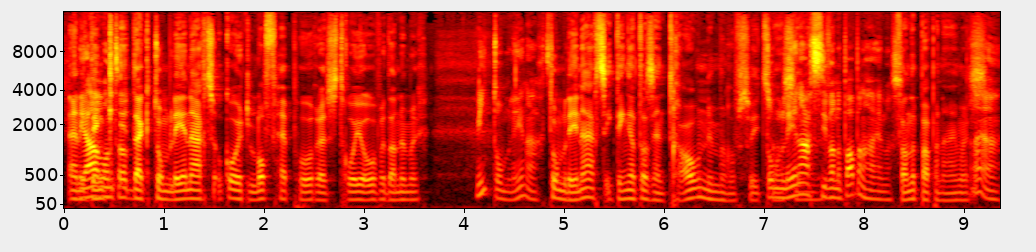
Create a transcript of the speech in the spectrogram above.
En Ja, ik denk want dat... dat- ik Tom Leenaerts ook ooit lof heb horen strooien over dat nummer. Wie? Tom Leenaert. Tom Leenaerts, ik denk dat dat zijn trouwnummer of zoiets Tom was. Leenaerts, eh, die van de Pappenheimers. Van de Pappenheimers. Ah, ja.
